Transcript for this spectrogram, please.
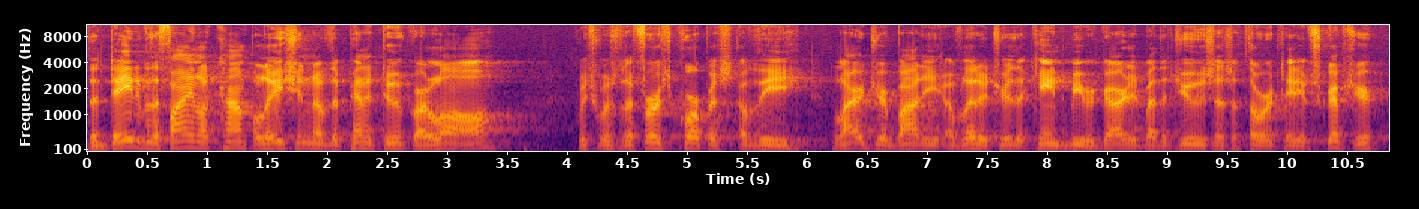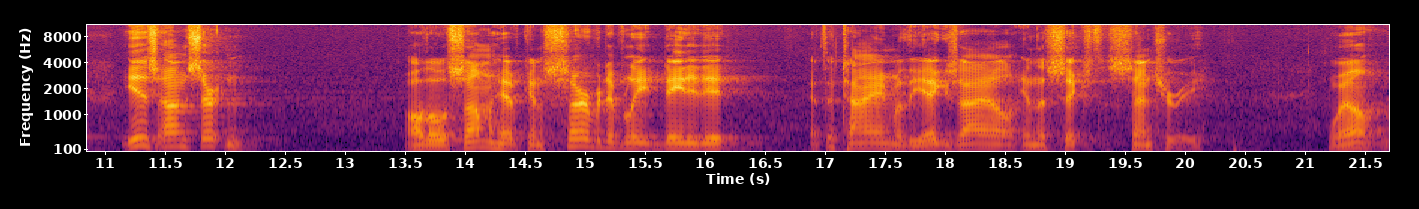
The date of the final compilation of the Pentateuch or law which was the first corpus of the larger body of literature that came to be regarded by the Jews as authoritative scripture, is uncertain, although some have conservatively dated it at the time of the exile in the sixth century. Well,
